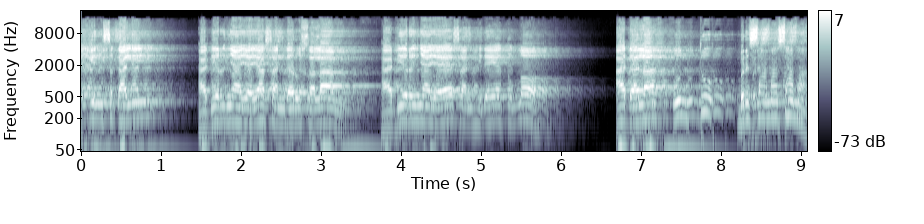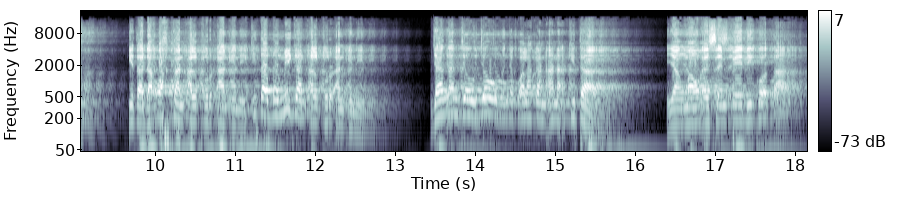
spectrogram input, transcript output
yakin sekali hadirnya Yayasan Darussalam hadirnya Yayasan Hidayatullah adalah untuk bersama-sama kita dakwahkan Al-Quran ini, kita bumikan Al-Quran ini. Jangan jauh-jauh menyekolahkan anak kita yang mau SMP di kota,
